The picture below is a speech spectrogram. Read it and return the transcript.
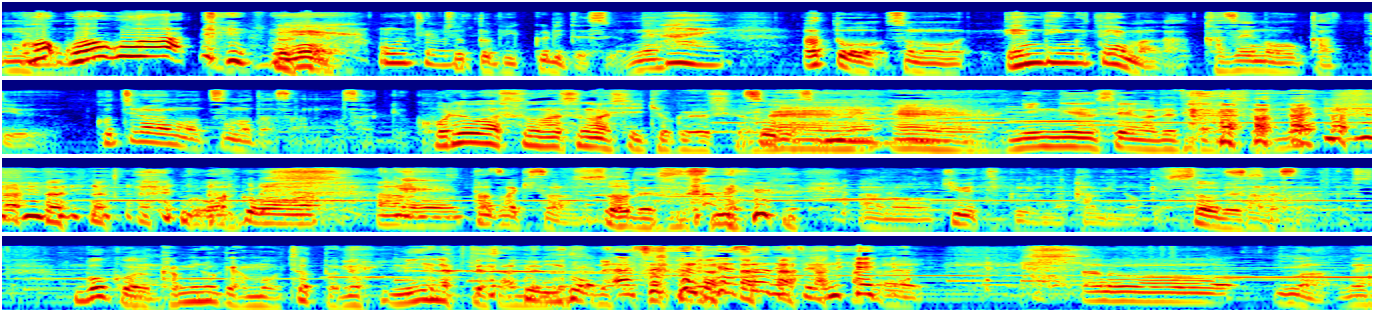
ゴワゴワゴワってね 思ってましちょっとびっくりですよね。た。はい。あと、その、エンディングテーマが風の丘っていう、こちらはあの、角田さんの作曲これはすがすがしい曲ですよね。そうですねええ人間性が出てきますよね。ゴワゴワは、あの、田崎さん。そうですね。あの、キューティクルな髪の毛。そうですサラサラ。僕は髪の毛はもうちょっとね、見えなくて残念ですね。あ、そうねそうですよね。はい。あのー今ね、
